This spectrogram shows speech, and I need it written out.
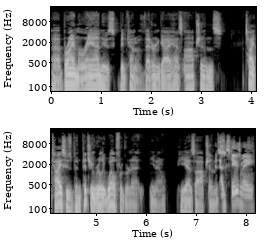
Uh, Brian Moran, who's been kind of a veteran guy, has options. Ty Tice, who's been pitching really well for Gwinnett, you know, he has options. Excuse me,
